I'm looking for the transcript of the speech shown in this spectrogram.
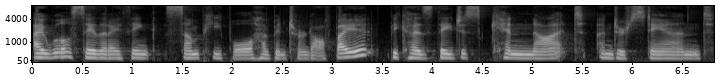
I will say that I think some people have been turned off by it because they just cannot understand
